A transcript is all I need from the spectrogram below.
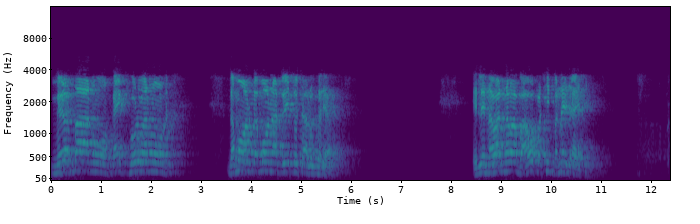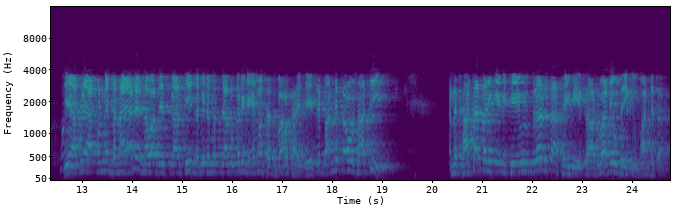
મેળવવાનું, કંઈક છોડવાનું ગમો ના દ્વૈતો ચાલુ કર્યા. એટલે નવા નવા ભાવો પછી બને જાય છે. જે આપણે આપણને બનાયા ને નવા દેશકાળથી નવી રમત ચાલુ કરીને એમાં સદભાવ થાય છે. એટલે માન્યતાઓ સાચી અને સાચા તરીકેની છે. એવી દ્રઢતા થઈ ગઈ. રાંધવા જેવું થઈ ગયું માન્યતા.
